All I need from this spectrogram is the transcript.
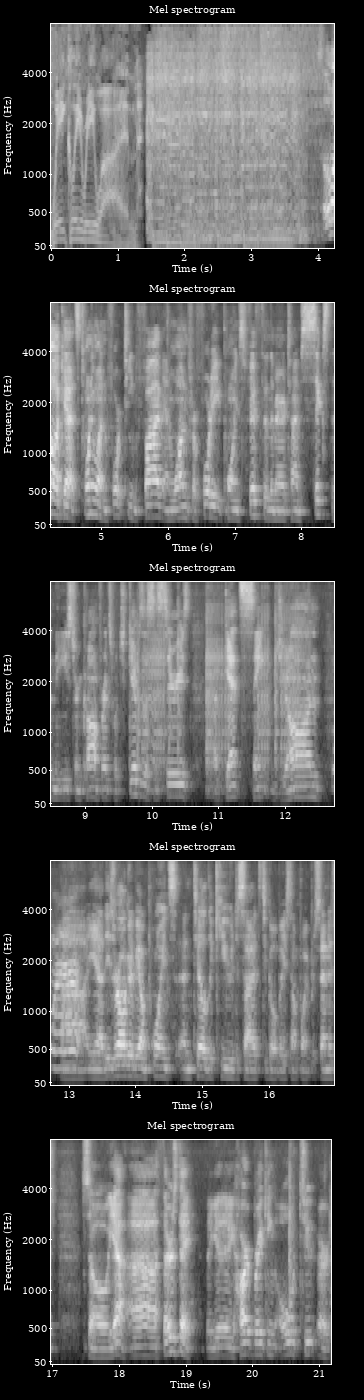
Weekly Rewind. So the Wildcats, 21, 14, 5, and 1 for 48 points, fifth in the Maritime, sixth in the Eastern Conference, which gives us a series against Saint John. Uh, yeah, these are all going to be on points until the Q decides to go based on point percentage. So yeah, uh, Thursday they get a heartbreaking O2 or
